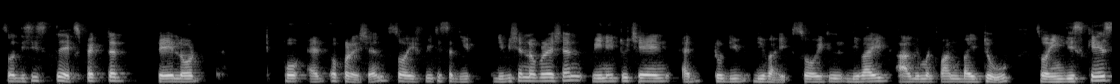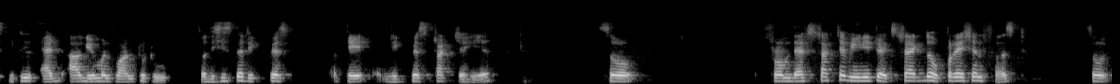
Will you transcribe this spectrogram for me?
So this is the expected payload for add operation. So if it is a division operation we need to change add to div divide. So it will divide argument 1 by 2 so in this case it will add argument 1 to 2 so this is the request uh, pay request structure here. So from that structure we need to extract the operation first. So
